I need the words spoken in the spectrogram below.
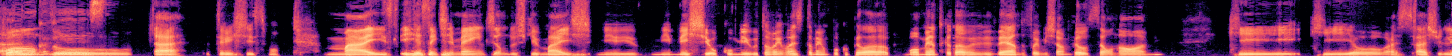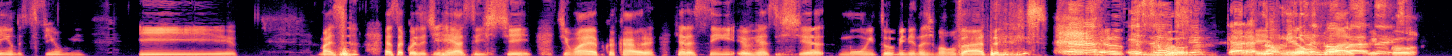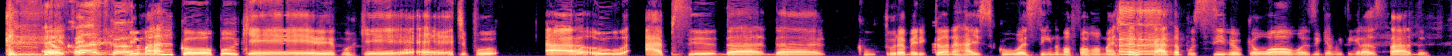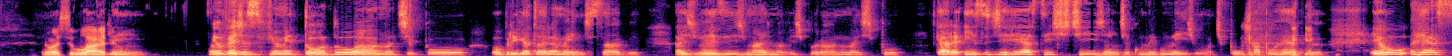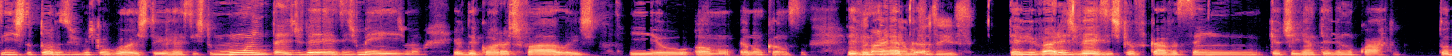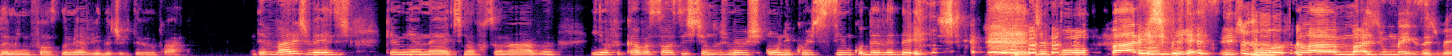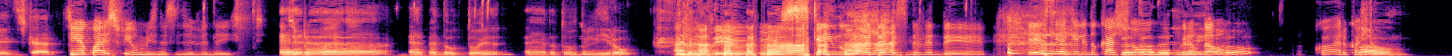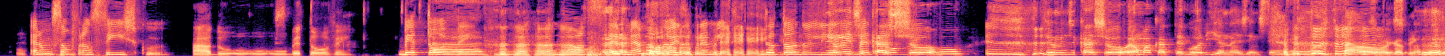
Ah. Quando. Ah, tristíssimo. Mas, e recentemente, um dos que mais me, me mexeu comigo também, mas também um pouco pelo momento que eu tava vivendo, foi Me Chame Pelo Seu Nome, que, que eu ach- acho lindo esse filme. E. Mas essa coisa de reassistir, tinha uma época, cara, que era assim, eu reassistia muito Meninas Malvadas. Ah, Eu, esse é um tipo, filme. Cara, não, é Meninas um Malvadas. É o clássico. me marcou porque, porque é tipo a, o ápice da, da cultura americana high school, assim, de uma forma mais Uhum. caricata possível, que eu amo, assim, que é muito engraçado. Eu acho hilário. Sim. Eu vejo esse filme todo ano, tipo, obrigatoriamente, sabe? Às vezes mais uma vez por ano, mas, tipo, cara, isso de reassistir, gente, é comigo mesmo, tipo, papo reto. Eu reassisto todos os filmes que eu gosto, eu reassisto muitas vezes mesmo, eu decoro as falas e eu amo, eu não canso. Teve Eu uma época, fazer isso. Teve várias vezes que eu ficava sem. que eu tinha TV no quarto. Toda a minha infância, toda a minha vida eu tive TV no quarto. Teve várias vezes que a minha net não funcionava e eu ficava só assistindo os meus únicos cinco DVDs. tipo, várias vezes, por, sei lá, mais de um mês às vezes, cara. Tinha quais filmes nesse DVD? Tipo, Era, era Doutor, é, Doutor do Little. Ai, meu Deus. Quem nunca teve esse DVD? Esse é aquele do cachorro do grandão. Little. Qual era o Qual? cachorro? Era um São Francisco. Ah, do o- o Beethoven. Beethoven. Ah. Nossa, era a mesma coisa pra mim. bem. Doutor do Livro Filme de Beethoven. cachorro. Filme de cachorro é uma categoria, né, gente? Tem muito Ah, uma categoria.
